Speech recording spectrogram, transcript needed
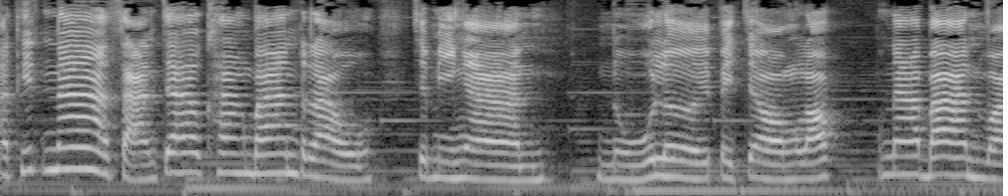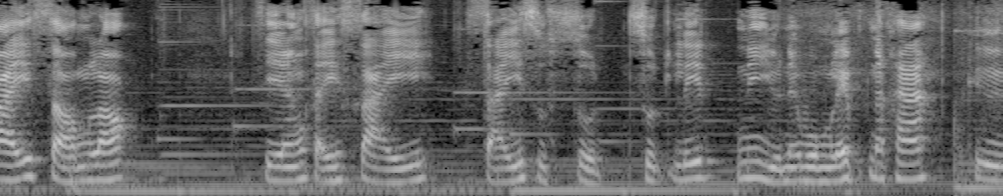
อาทิตย์หน้าศาลเจ้าข้างบ้านเราจะมีงาน หนูเลยไปจองล็อกหน้าบ้านไว้สองล็อก เสียงใสๆ ใสสุดๆสุดฤทธิ์นี่อยู่ในวงเล็บนะคะ คือ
